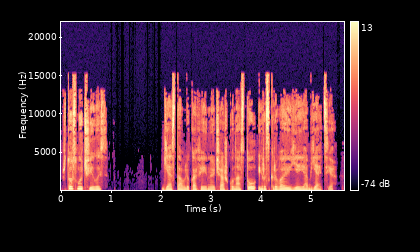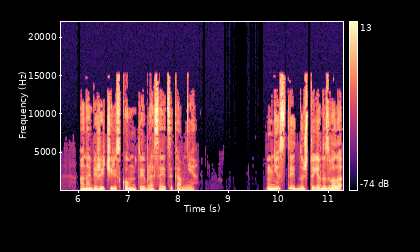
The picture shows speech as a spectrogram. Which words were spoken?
«Что случилось?» Я ставлю кофейную чашку на стол и раскрываю ей объятия. Она бежит через комнату и бросается ко мне. «Мне стыдно, что я назвала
